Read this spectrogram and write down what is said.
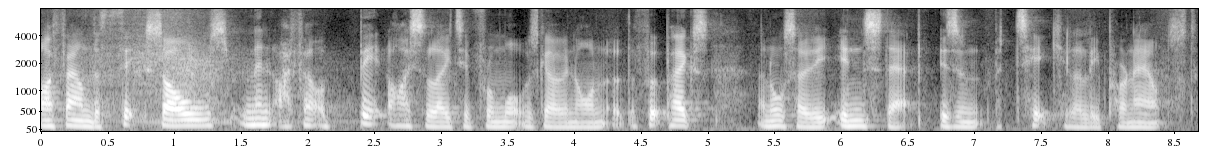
I found the thick soles meant I felt a bit isolated from what was going on at the foot pegs and also the instep isn't particularly pronounced.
